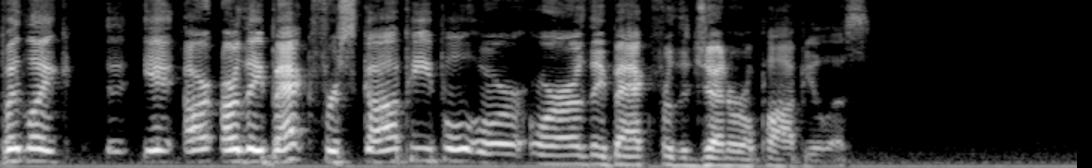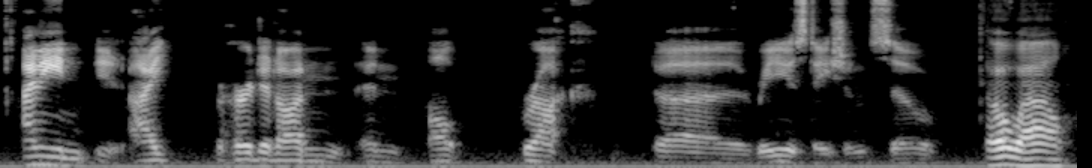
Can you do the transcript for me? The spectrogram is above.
but like, it, are are they back for ska people or or are they back for the general populace? I mean, I heard it on an alt rock uh, radio station, so Oh wow,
